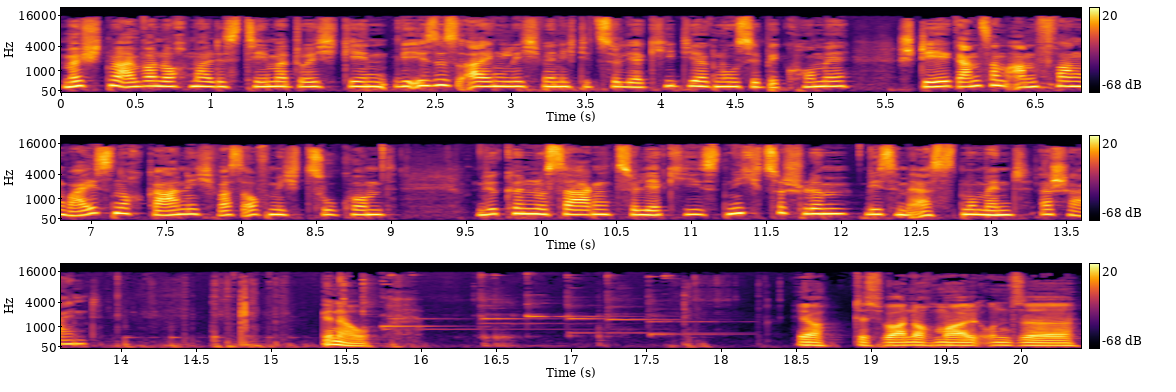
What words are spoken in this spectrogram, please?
möchten wir einfach nochmal das Thema durchgehen. Wie ist es eigentlich, wenn ich die Zöliakie-Diagnose bekomme, stehe ganz am Anfang, weiß noch gar nicht, was auf mich zukommt. Wir können nur sagen, Zöliakie ist nicht so schlimm, wie es im ersten Moment erscheint. Genau. Ja, das war nochmal unsere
